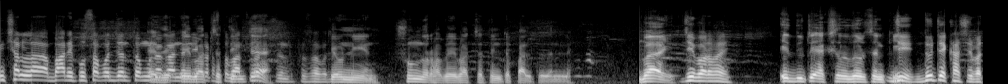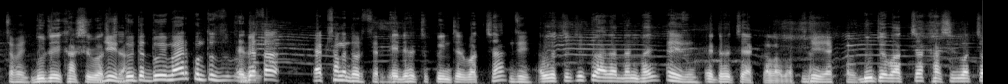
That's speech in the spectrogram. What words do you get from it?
ইনশাল্লাহ বাড়ি পোষা পর্যন্ত মনে করেন এই বাচ্চা তিনটে। কেউ নিয়েন। সুন্দর হবে এই বাচ্চা তিনটে পালতে জানলে। ভাই। জি বড় ভাই। এই দুটো একসাথে ধরছেন কি? জি দুইটাই খাসির বাচ্চা ভাই। দুটোই খাসির জি বাচ্চা। দুইটা দুই মায়ের কিন্তু বেচা একসঙ্গে ধরছে আর কি। এটা হচ্ছে প্রিন্টের বাচ্চা। জি। ওই বাচ্চাটা একটু আগার দেন ভাই। এই যে। এটা হচ্ছে এক কালার বাচ্চা। জি একটা দুটো বাচ্চা খাসির বাচ্চা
